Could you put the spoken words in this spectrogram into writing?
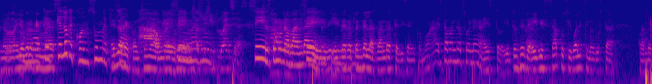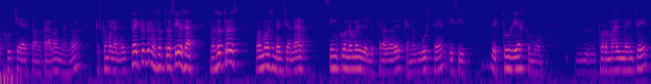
no, yo creo que más... ¿Qué es lo que consume? Es lo que consume. Ah, más sí, o sea, sus influencias. Sí. es como una ah, banda y, y, de repente las bandas te dicen como, ah, esta banda suena a esto. Y entonces de ahí dices, ah, pues igual y si me gusta cuando escuche a esta otra banda, ¿no? Que es como una mezcla. Y creo que nosotros sí, o sea, nosotros podemos mencionar cinco nombres de ilustradores que nos gusten y si estudias como formalmente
